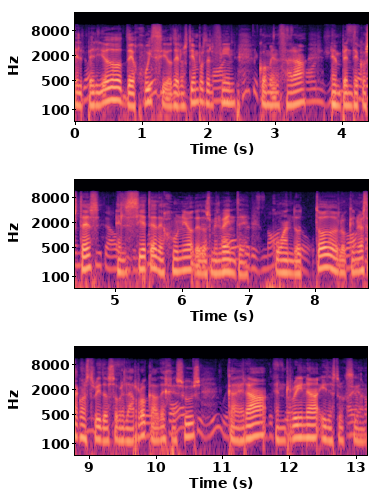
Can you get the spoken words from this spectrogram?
el periodo de juicio de los tiempos del fin comenzará en Pentecostés el 7 de junio de 2020, cuando todo lo que no está construido sobre la roca de Jesús caerá en ruina y destrucción.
